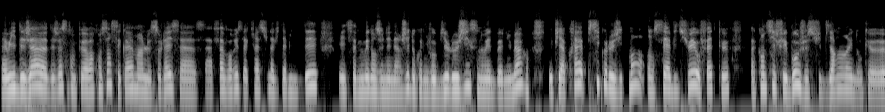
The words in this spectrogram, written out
Bah oui, déjà, déjà, ce qu'on peut avoir conscience, c'est quand même hein, le soleil, ça, favorise la création de la vitamine D et ça nous met dans une énergie. Donc, au niveau biologique, ça nous met de bonne humeur. Et puis après, psychologiquement, on s'est habitué au fait que bah, quand il fait beau, je suis bien. Et donc, euh,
